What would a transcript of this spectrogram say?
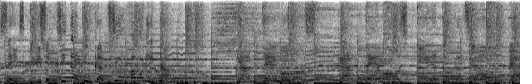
6 y solicita tu canción favorita. Cantemos, cantemos, pide tu canción ya.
